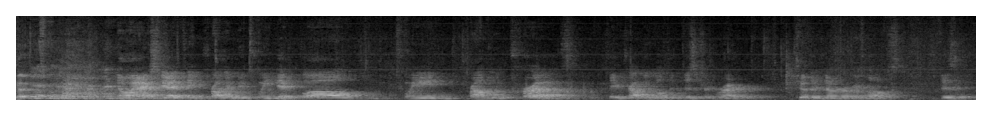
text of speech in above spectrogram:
No, actually, I think probably between Iqbal, between probably Prez, they probably hold the district record for the number of clubs visited.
